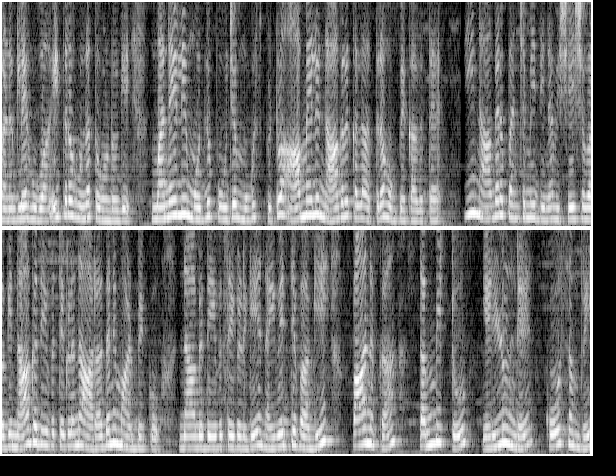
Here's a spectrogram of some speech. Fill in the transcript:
ಕಣಗ್ಲೆ ಹೂವು ಈ ಥರ ಹೂವನ್ನ ತೊಗೊಂಡೋಗಿ ಮನೆಯಲ್ಲಿ ಮೊದಲು ಪೂಜೆ ಮುಗಿಸ್ಬಿಟ್ಟು ಆಮೇಲೆ ನಾಗರಕಲ್ಲ ಹತ್ರ ಹೋಗಬೇಕಾಗುತ್ತೆ. ಈ ನಾಗರ ಪಂಚಮಿ ದಿನ ವಿಶೇಷವಾಗಿ ನಾಗದೇವತೆಗಳನ್ನು ಆರಾಧನೆ ಮಾಡಬೇಕು. ನಾಗದೇವತೆಗಳಿಗೆ ನೈವೇದ್ಯವಾಗಿ ಪಾನಕ, ತಂಬಿಟ್ಟು, ಎಳ್ಳುಂಡೆ, ಕೋಸಂಬರಿ,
